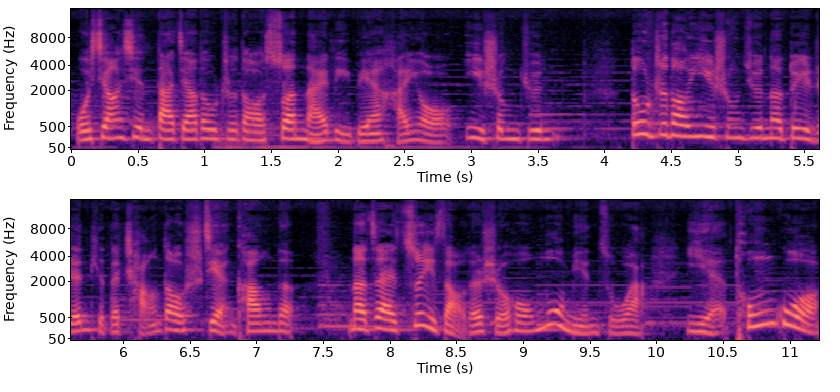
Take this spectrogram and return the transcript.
我相信大家都知道，酸奶里边含有益生菌，都知道益生菌呢对人体的肠道是健康的。那在最早的时候，牧民族啊也通过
